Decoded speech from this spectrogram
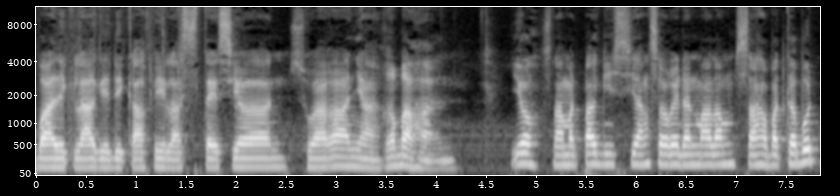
Balik lagi di Last Station. Suaranya rebahan. Yo, selamat pagi, siang, sore, dan malam, sahabat kabut.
